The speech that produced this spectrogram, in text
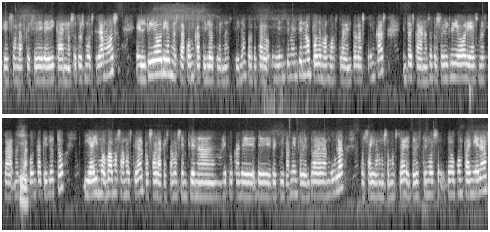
que son las que se dedican. Nosotros muestreamos el río Oria es nuestra cuenca piloto en ASTI, ¿no? Porque, claro, evidentemente no podemos mostrar en todas las cuencas. Entonces, para nosotros el río Oria es nuestra, nuestra cuenca piloto y ahí mo- vamos a mostrar, pues ahora que estamos en plena época de, de reclutamiento, de entrada de Angula, pues ahí vamos a mostrar. Entonces, tengo, tengo compañeras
